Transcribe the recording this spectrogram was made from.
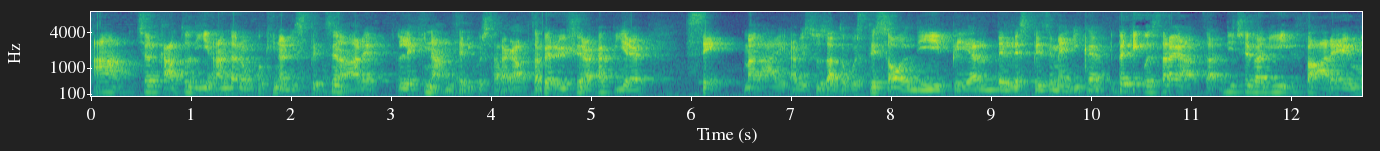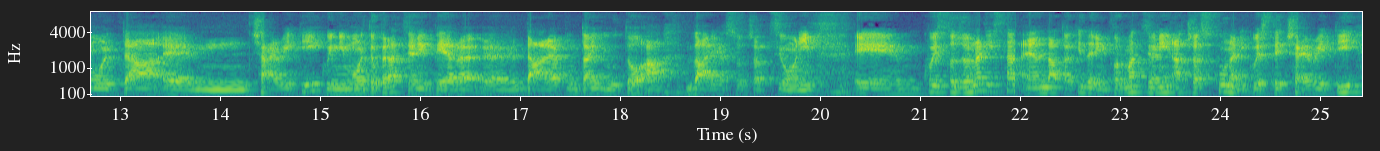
Ha cercato di andare un pochino ad ispezionare le finanze di questa ragazza per riuscire a capire se magari avesse usato questi soldi per delle spese mediche. Perché questa ragazza diceva di fare molta ehm, charity quindi molte operazioni per eh, dare appunto aiuto a varie associazioni. E questo giornalista è andato a chiedere informazioni a ciascuna di queste charity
